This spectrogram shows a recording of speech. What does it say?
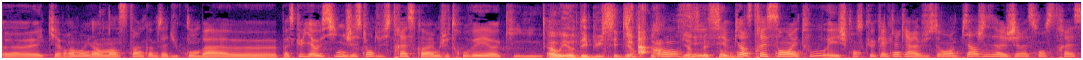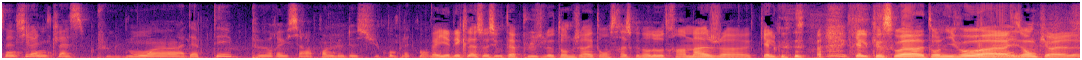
euh, et qui a vraiment un instinct comme ça du combat, euh, parce qu'il y a aussi une gestion du stress quand même, j'ai trouvé, euh, qui... Ah oui, au début c'est bien, ah, hein, stressant. c'est bien stressant et tout, et je pense que quelqu'un qui arrive justement à bien gérer, son stress, même s'il a une classe plus moins adaptée, peut réussir à prendre le dessus complètement. Bah, Il y a des classes aussi où tu as plus le temps de gérer ton stress que dans d'autres. Un mage, euh, quel, que, quel que soit ton niveau, euh, Ouais. disons que euh,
